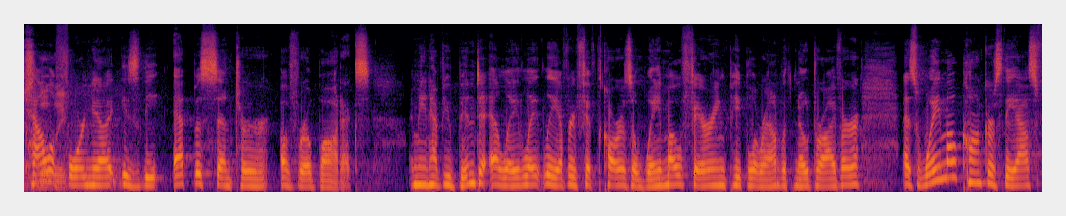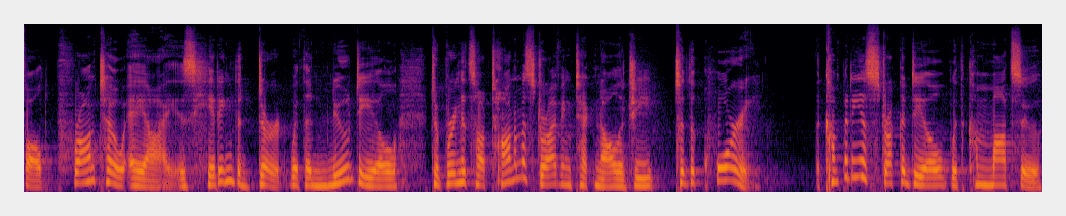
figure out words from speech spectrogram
California is the epicenter of robotics. I mean, have you been to LA lately? Every fifth car is a Waymo ferrying people around with no driver. As Waymo conquers the asphalt, Pronto AI is hitting the dirt with a new deal to bring its autonomous driving technology to the quarry. The company has struck a deal with Komatsu.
